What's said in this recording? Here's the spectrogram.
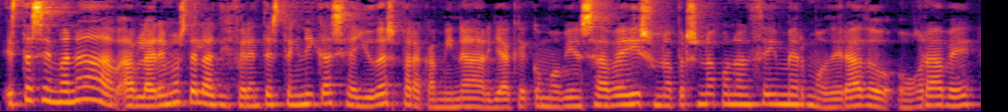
Esta semana hablaremos de las diferentes técnicas y ayudas para caminar, ya que, como bien sabéis, una persona con Alzheimer moderado o grave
